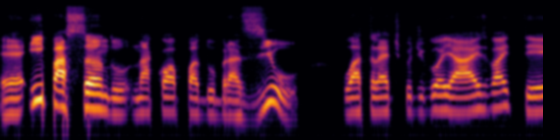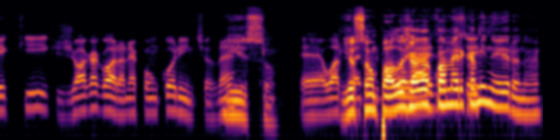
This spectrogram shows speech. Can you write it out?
É, e passando na Copa do Brasil, o Atlético de Goiás vai ter que joga agora, né, com o Corinthians, né? Isso. É, o e o São Paulo Goiás, joga com o América Mineiro, né?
